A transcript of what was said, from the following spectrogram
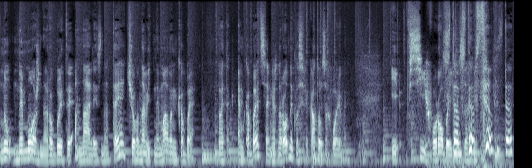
Ну, не можна робити аналіз на те, чого навіть нема в МКБ. Давай так, МКБ це міжнародний класифікатор захворювань. І всі хвороби, стоп, які взагалі... Стоп, стоп, стоп.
